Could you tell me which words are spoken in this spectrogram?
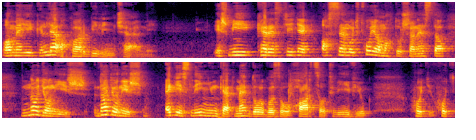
amelyik le akar bilincselni. És mi keresztények azt hiszem, hogy folyamatosan ezt a nagyon is, nagyon is egész lényünket megdolgozó harcot vívjuk, hogy, hogy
